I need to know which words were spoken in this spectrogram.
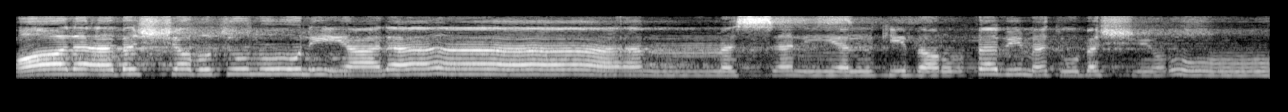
قال أبشرتموني على أن مسني الكبر فبم تبشرون؟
